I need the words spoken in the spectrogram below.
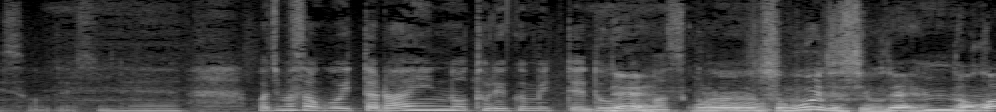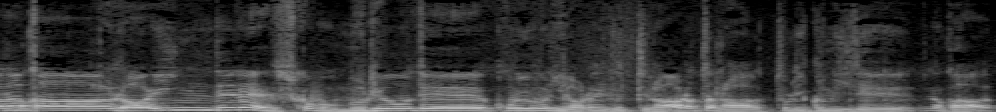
そうですね。和島さん、こういった LINE の取り組みってどう思いますか、ね、これ、すごいですよね、うん、なかなか LINE でね、しかも無料でこういうふうにやれるっていうのは、新たな取り組みで、なんか、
